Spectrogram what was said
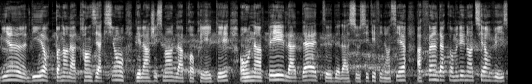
bien dire que pendant la transaction d'élargissement de la propriété, on a payé la dette de la société financière afin d'accommoder notre service.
